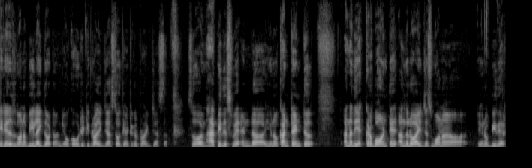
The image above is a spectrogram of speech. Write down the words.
career is gonna be like that అంటే ఒక ఓటీటీ ప్రాజెక్ట్ చేస్తా ఒక థియేట్రికల్ ప్రాజెక్ట్ చేస్తా. So I'm happy this way and you know content అన్నది ఎక్కడ బాగుంటే అందులో I just want you know be there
